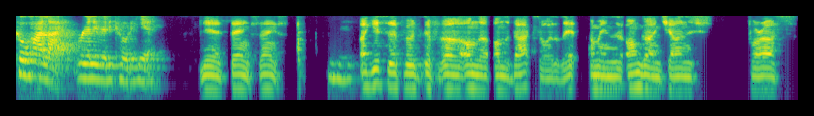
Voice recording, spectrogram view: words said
cool highlight, really, really cool to hear. Yeah, thanks, thanks. Mm-hmm. I guess if if uh, on the on the dark side of that, I mean, the ongoing challenge for us,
